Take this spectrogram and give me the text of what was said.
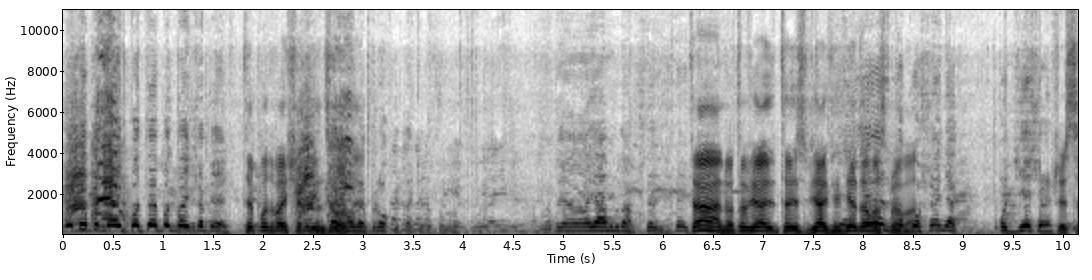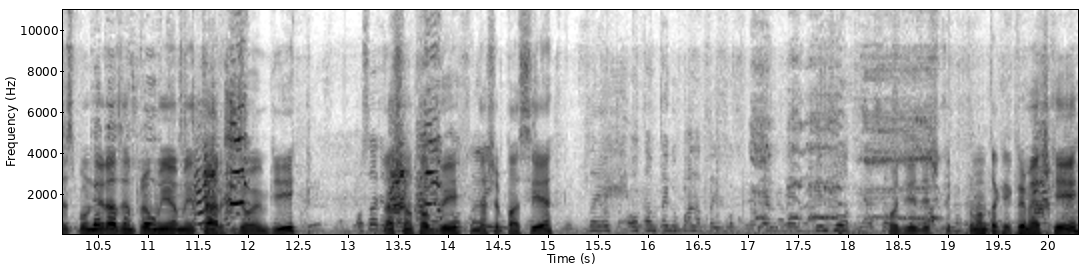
No te po, te po 25. Te po 25 zł. takie. No to ja, ja mu dam 4 Tak, no to, wi- to jest wi- wi- wiadoma sprawa. po 10. Wszyscy wspólnie razem promujemy targ gołębi, naszą hobby, nasze pasje. Tutaj od, od tamtego pana tutaj kupiłem 5 zł. Po dwie dyszki. Tu mam takie krymeczki.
